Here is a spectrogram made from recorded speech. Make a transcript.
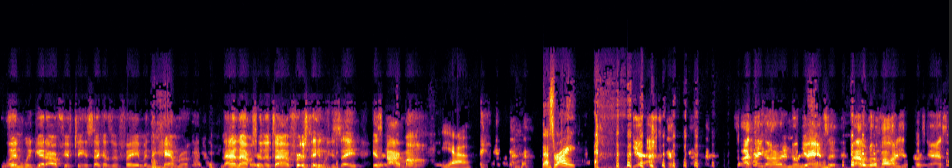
when we get our 15 seconds of fame in the camera, 99% of the time, first thing we say is hi mom. Yeah. That's right. yeah. I think I already know your answer, but I don't know if our audience knows your answer.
